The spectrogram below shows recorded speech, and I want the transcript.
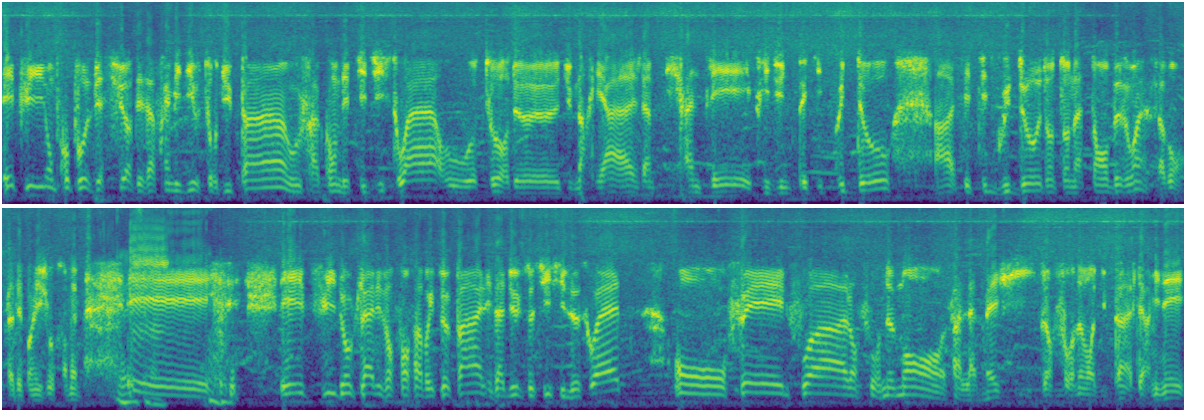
Et puis on propose bien sûr des après-midi autour du pain, où je raconte des petites histoires, ou autour de, du mariage, d'un petit grain de blé, et puis d'une petite goutte d'eau. Ah, ces petites gouttes d'eau dont on a tant besoin. Enfin bon, ça dépend les jours quand même. Oui, Et, et puis donc là, les enfants fabriquent le pain, les adultes aussi s'ils le souhaitent. On fait une fois l'enfournement, enfin la magie l'enfournement du pain terminé,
